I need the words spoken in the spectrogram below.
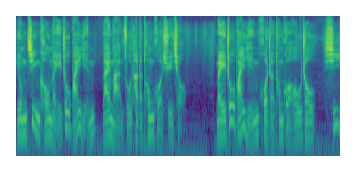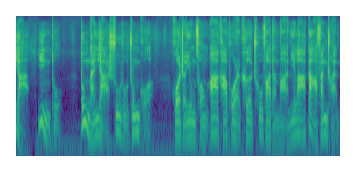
用进口美洲白银来满足它的通货需求。美洲白银或者通过欧洲、西亚、印度、东南亚输入中国，或者用从阿卡普尔科出发的马尼拉大帆船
